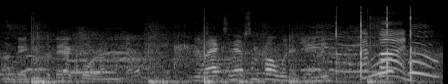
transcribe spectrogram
Come on, babe, the backboard. Relax and have some fun with it, Jaime. Have fun.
